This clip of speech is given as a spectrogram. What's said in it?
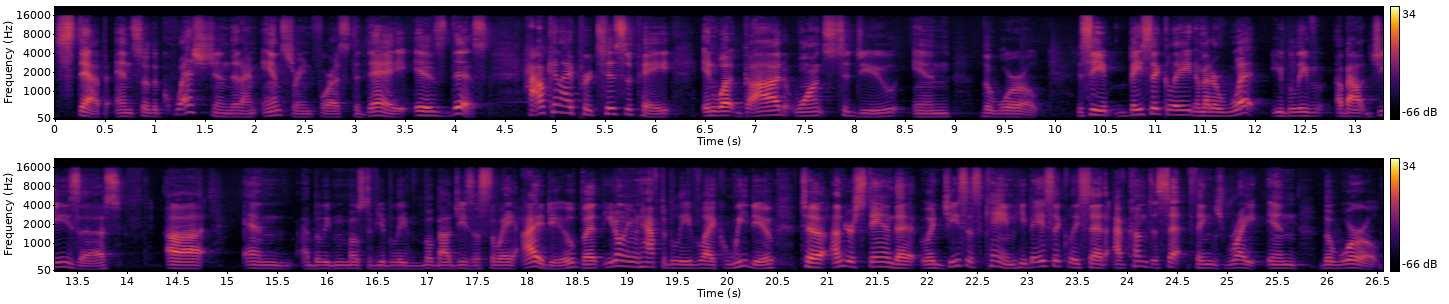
step. And so the question that I'm answering for us today is this How can I participate in what God wants to do in the world? You see, basically, no matter what you believe about Jesus, uh, and I believe most of you believe about Jesus the way I do, but you don't even have to believe like we do to understand that when Jesus came, he basically said, I've come to set things right in the world.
